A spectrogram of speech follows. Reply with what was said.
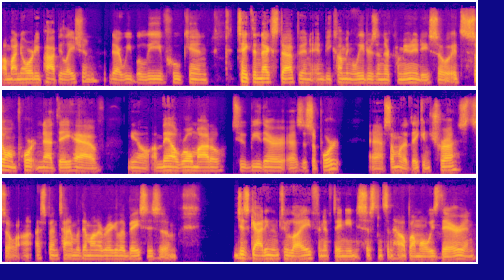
a minority population that we believe who can take the next step in, in becoming leaders in their community. So it's so important that they have you know a male role model to be there as a support uh, someone that they can trust so I, I spend time with them on a regular basis um, just guiding them through life and if they need assistance and help i'm always there and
